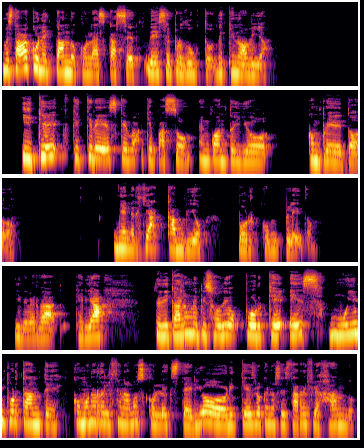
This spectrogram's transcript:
me estaba conectando con la escasez de ese producto, de que no había. ¿Y qué, qué crees que, que pasó en cuanto yo compré de todo? Mi energía cambió por completo. Y de verdad, quería dedicarle un episodio porque es muy importante cómo nos relacionamos con lo exterior y qué es lo que nos está reflejando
